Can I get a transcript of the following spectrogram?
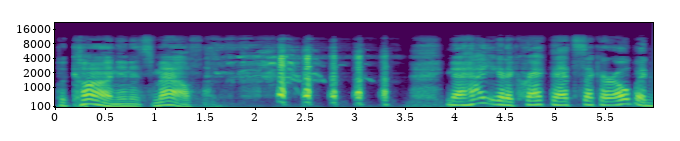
pecan in its mouth. Now, how you gonna crack that sucker open,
